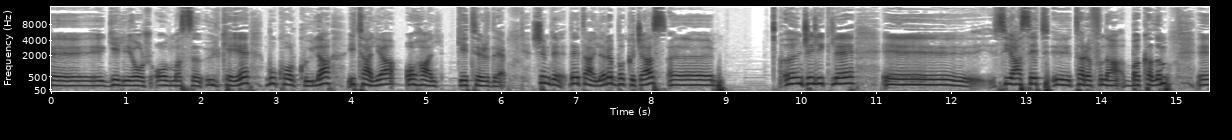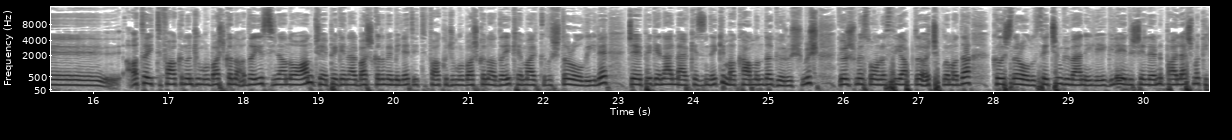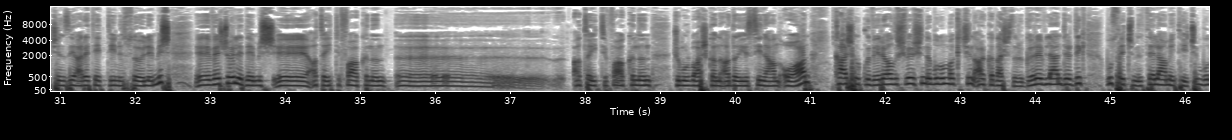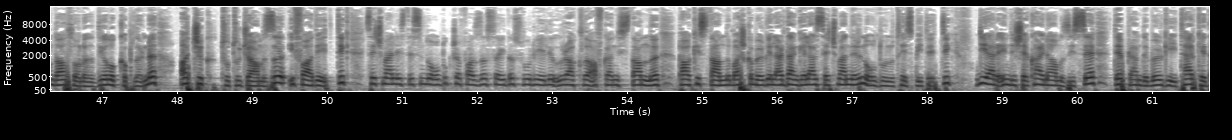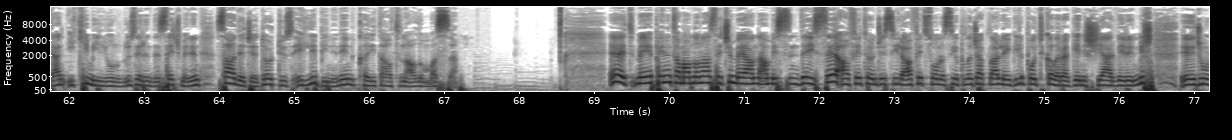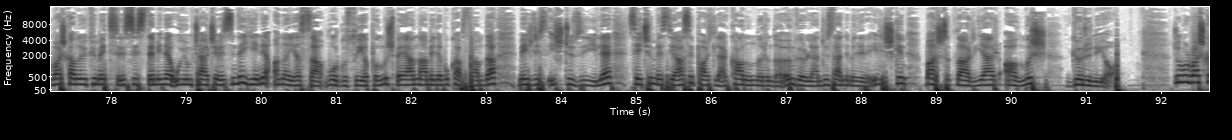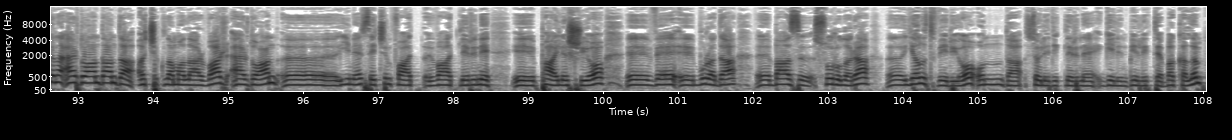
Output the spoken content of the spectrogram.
geliyor olması ülkeye. Bu korkuyla İtalya OHAL getirdi. Şimdi detaylara bakacağız. Eee Öncelikle e, siyaset e, tarafına bakalım. E, Ata İttifakı'nın Cumhurbaşkanı adayı Sinan Oğan, CHP Genel Başkanı ve Millet İttifakı Cumhurbaşkanı adayı Kemal Kılıçdaroğlu ile CHP Genel Merkezi'ndeki makamında görüşmüş. Görüşme sonrası yaptığı açıklamada Kılıçdaroğlu seçim güvenliği ile ilgili endişelerini paylaşmak için ziyaret ettiğini söylemiş e, ve şöyle demiş e, Ata İttifakı'nın e, Ata İttifakı'nın Cumhurbaşkanı adayı Sinan Oğan karşılıklı veri alışverişinde bulunmak için arkadaşları görevlendirdik. Bu seçimin selameti için bundan sonra da diyalog kapılarını açık tutacağımızı ifade ettik. Seçmen listesinde oldukça fazla sayıda Suriyeli, Iraklı, Afganistanlı, Pakistanlı başka bölgelerden gelen seçmenlerin olduğunu tespit ettik. Diğer endişe kaynağımız ise depremde bölgeyi terk eden 2 milyonun üzerinde seçmenin sadece 450 bininin kayıt altına alınması. Evet MHP'nin tamamlanan seçim beyannamesinde ise afet öncesiyle afet sonrası yapılacaklarla ilgili politikalara geniş yer verilmiş. E, Cumhurbaşkanlığı hükümet sistemine uyum çerçevesinde yeni anayasa vurgusu yapılmış. Beyannamede bu kapsamda meclis iş tüzüğüyle seçim ve siyasi partiler kanunlarında öngörülen düzenlemelere ilişkin başlıklar yer almış görünüyor. Cumhurbaşkanı Erdoğan'dan da açıklamalar var. Erdoğan e, yine seçim vaat, vaatlerini e, paylaşıyor e, ve e, burada e, bazı sorulara e, yanıt veriyor. Onun da söylediklerine gelin birlikte bakalım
